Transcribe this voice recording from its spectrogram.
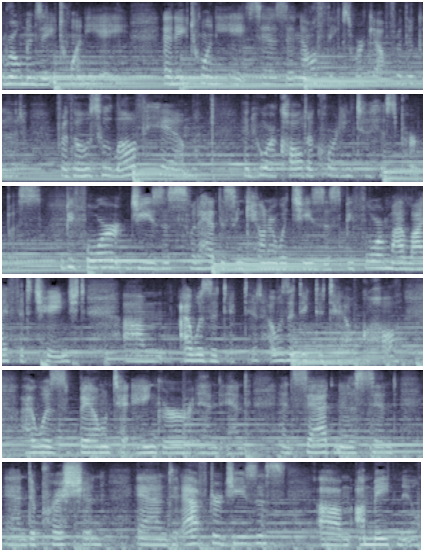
Romans 8 28. And 8 28 says, And all things work out for the good for those who love him and who are called according to his purpose. Before Jesus, when I had this encounter with Jesus, before my life had changed, um, I was addicted. I was addicted to alcohol. I was bound to anger and, and, and sadness and, and depression. And after Jesus, um, I'm made new.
